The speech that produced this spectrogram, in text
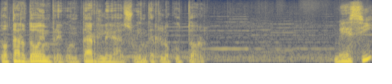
no tardó en preguntarle a su interlocutor. ¿Messi?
